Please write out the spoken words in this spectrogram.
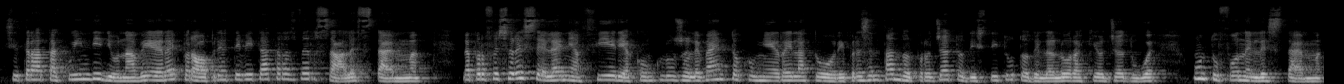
Si tratta quindi di una vera e propria attività trasversale STEM. La professoressa Elenia Fieri ha concluso l'evento con i relatori presentando il progetto di istituto dell'allora Chioggia 2, un tuffo nelle STEM,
